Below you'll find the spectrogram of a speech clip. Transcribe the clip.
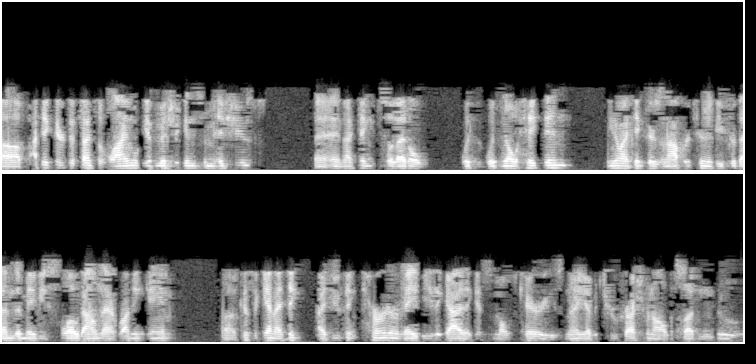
uh, I think their defensive line will give Michigan some issues, and I think so that'll with with no Higdon, you know, I think there's an opportunity for them to maybe slow down that running game. Because uh, again, I think I do think Turner may be the guy that gets the most carries. Now you have a true freshman all of a sudden who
